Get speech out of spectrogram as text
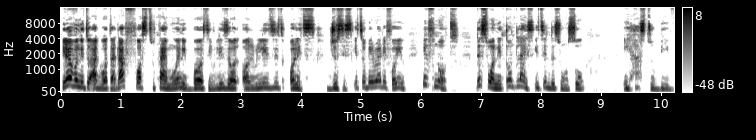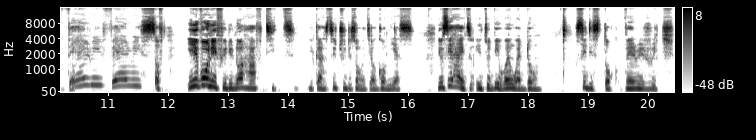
you don't even need to add water. That first time when it boils it releases all, releases all its juices it will be ready for you. If not this one a toddler is eating this one. So it has to be very very soft. Even if you do not have teeth you can still chew this one with your gum yes. You see how it, it will be when we're done. See the stock very rich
